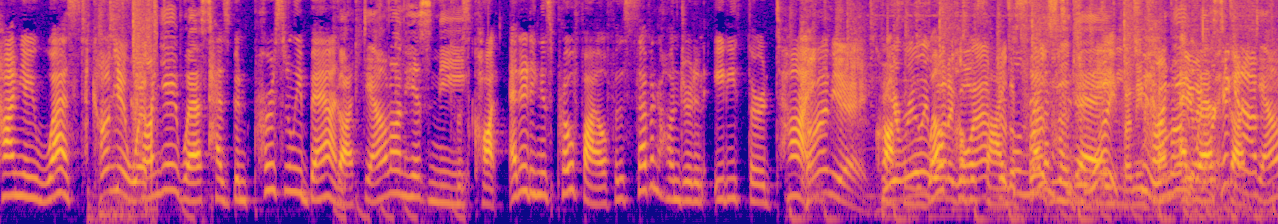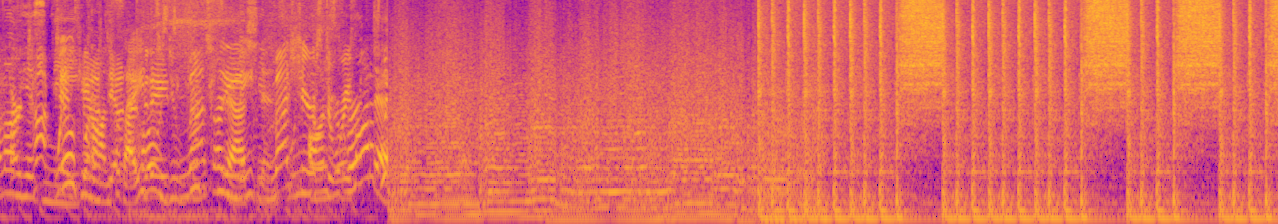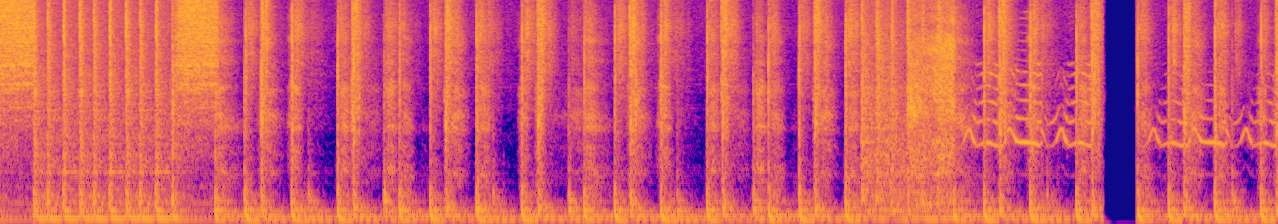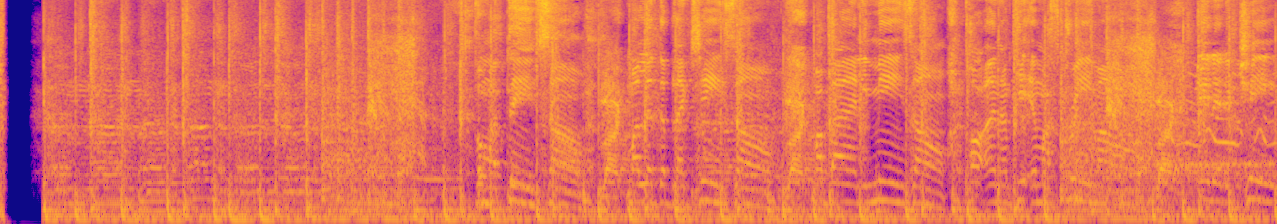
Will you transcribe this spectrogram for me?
Kanye West Kanye West. Kanye West has been personally banned. got down on his knee. was caught editing his profile for the 783rd time. Kanye, do Crossing you really the want to go after the well-publicized president's Today, wife? I mean, Kanye come on. West We're got kicking down on his top knees. Wheels went on site to do Kim routine Kardashian maintenance Last when year's on her story. birthday. Theme song. My leather black jeans on. My by any means on. Part and I'm getting my scream on. Into the kingdom.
